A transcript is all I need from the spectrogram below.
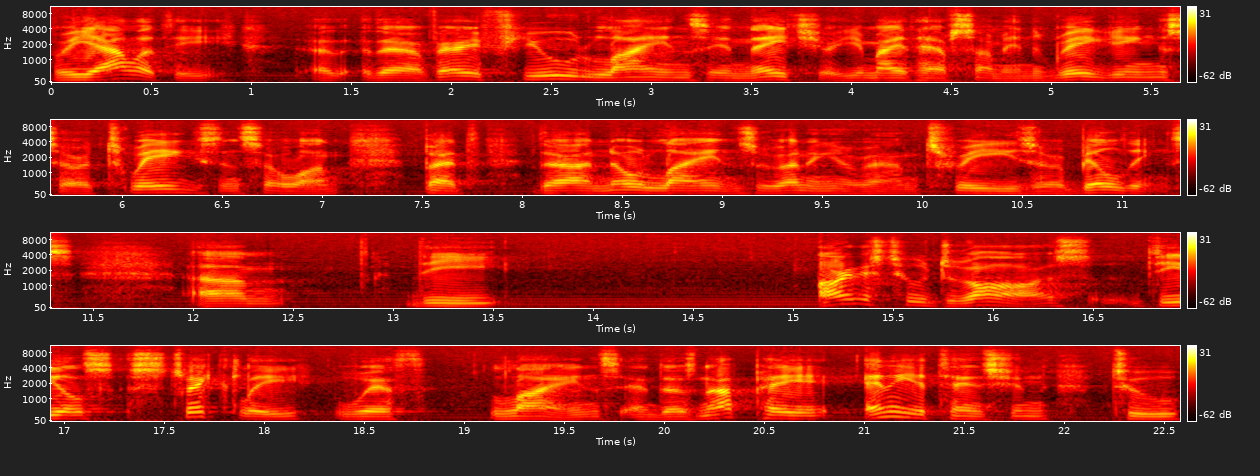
reality, uh, there are very few lines in nature. You might have some in riggings or twigs and so on, but there are no lines running around trees or buildings. Um, the artist who draws deals strictly with lines and does not pay any attention to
